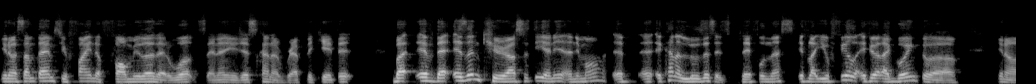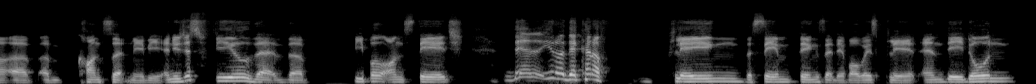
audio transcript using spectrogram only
you know sometimes you find a formula that works and then you just kind of replicate it. But if there isn't curiosity in it anymore it, it kind of loses its playfulness. If like you feel if you're like going to a you know a, a concert maybe and you just feel that the people on stage then you know they're kind of playing the same things that they've always played and they don't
